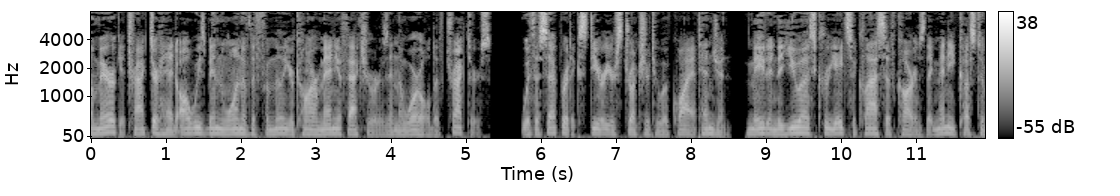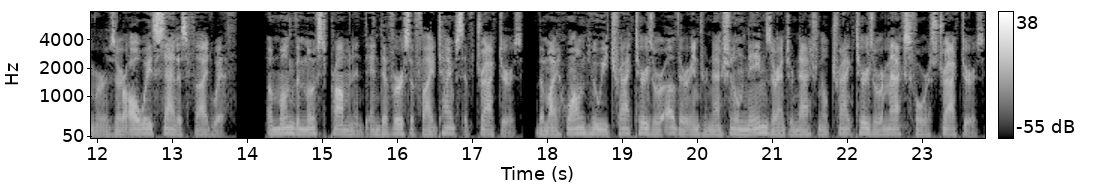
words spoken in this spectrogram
America Tractor had always been one of the familiar car manufacturers in the world of tractors. With a separate exterior structure to a quiet engine, Made in the US creates a class of cars that many customers are always satisfied with. Among the most prominent and diversified types of tractors, the Mai-Huang-Hui tractors or other international names are International tractors or MaxxForce tractors,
